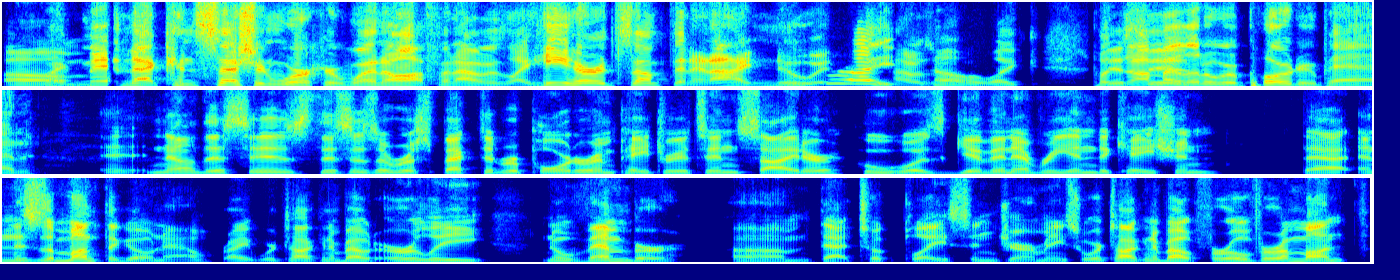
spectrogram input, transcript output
Um, like, man, that concession worker went off, and I was like, he heard something, and I knew it. right? I was no, like putting on my little reporter pad. Uh, no, this is this is a respected reporter and Patriots insider who was given every indication that, and this is a month ago now, right? We're talking about early November um, that took place in Germany. So we're talking about for over a month,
